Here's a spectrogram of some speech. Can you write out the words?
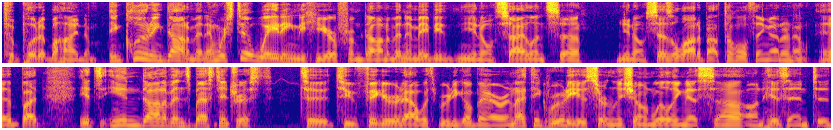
to put it behind him, including Donovan. And we're still waiting to hear from Donovan, and maybe you know silence. Uh, you know, says a lot about the whole thing. I don't know, uh, but it's in Donovan's best interest to to figure it out with Rudy Gobert, and I think Rudy has certainly shown willingness uh, on his end to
